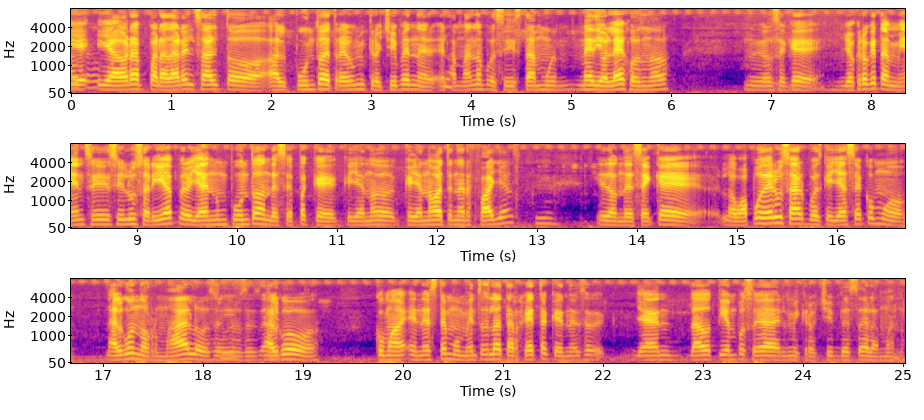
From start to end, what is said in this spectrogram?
Eh, y, y ahora para dar el salto al punto de traer un microchip en, el- en la mano, pues sí está muy medio lejos, ¿no? Yo sé que yo creo que también sí sí lo usaría, pero ya en un punto donde sepa que, que ya no que ya no va a tener fallas Sí. Y donde sé que lo voy a poder usar, pues que ya sea como algo normal o sea, Sí. algo como en este momento es la tarjeta que en ese ya en dado tiempo sea el microchip de este de la mano.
